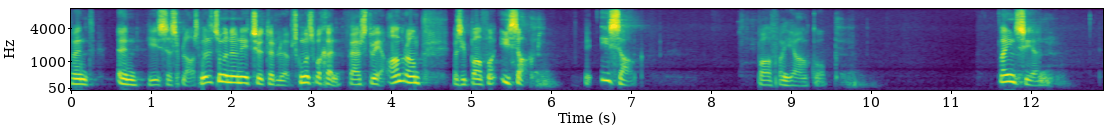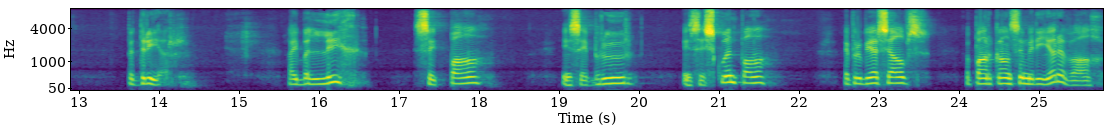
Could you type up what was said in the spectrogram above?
vind in Jesus plaas. Maar dit sommer nou net so terloops. Kom ons begin. Vers 2. Abraham was die pa van Isak. Isak pa van Jakob. Kleinseun bedrieër. Hy belieg sy pa en sy broer en sy skoonpa Hy probeer selfs 'n paar kansse met die Here waag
